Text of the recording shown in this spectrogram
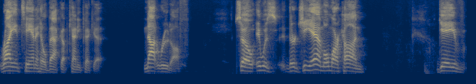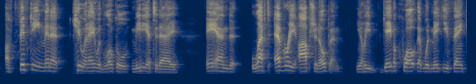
Ryan Tannehill back up Kenny Pickett, not Rudolph. So it was their GM Omar Khan gave a 15 minute Q&A with local media today and left every option open. You know, he gave a quote that would make you think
